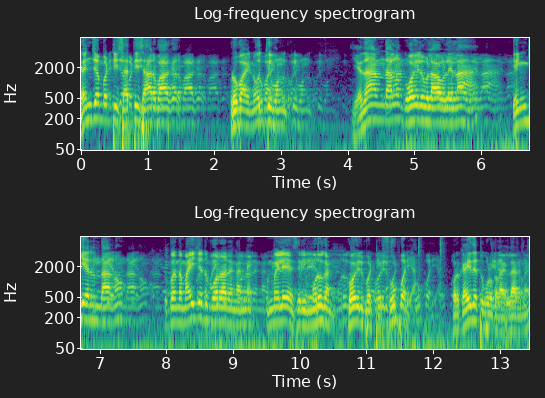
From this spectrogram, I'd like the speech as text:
லெஞ்சம்பட்டி சத்தி சார்பாக ரூபாய் நூத்தி ஒன்று. எதா இருந்தாலும் கோயில் விழாவிலாம் எங்கே இருந்தாலும் இப்போ இந்த மைச்செட்டு போடுறாரு எங்கள் அண்ணன் உண்மையிலேயே ஸ்ரீ முருகன் கோயில்பட்டி சூப்பர்யா. ஒரு கைதட்டு கொடுக்கலாம் எல்லாருமே.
